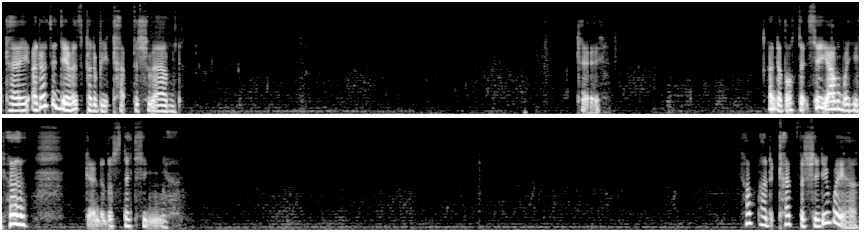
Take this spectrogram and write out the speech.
Okay, I don't think there is going to be a catfish around. Okay. Kind of lost it. See, aren't we? kind of lost it. Can't find a catfish anywhere.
